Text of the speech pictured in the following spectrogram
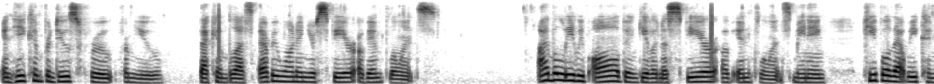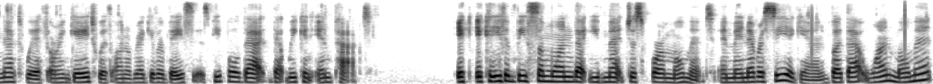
and He can produce fruit from you that can bless everyone in your sphere of influence. I believe we've all been given a sphere of influence, meaning people that we connect with or engage with on a regular basis, people that, that we can impact. It, it could even be someone that you met just for a moment and may never see again, but that one moment,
